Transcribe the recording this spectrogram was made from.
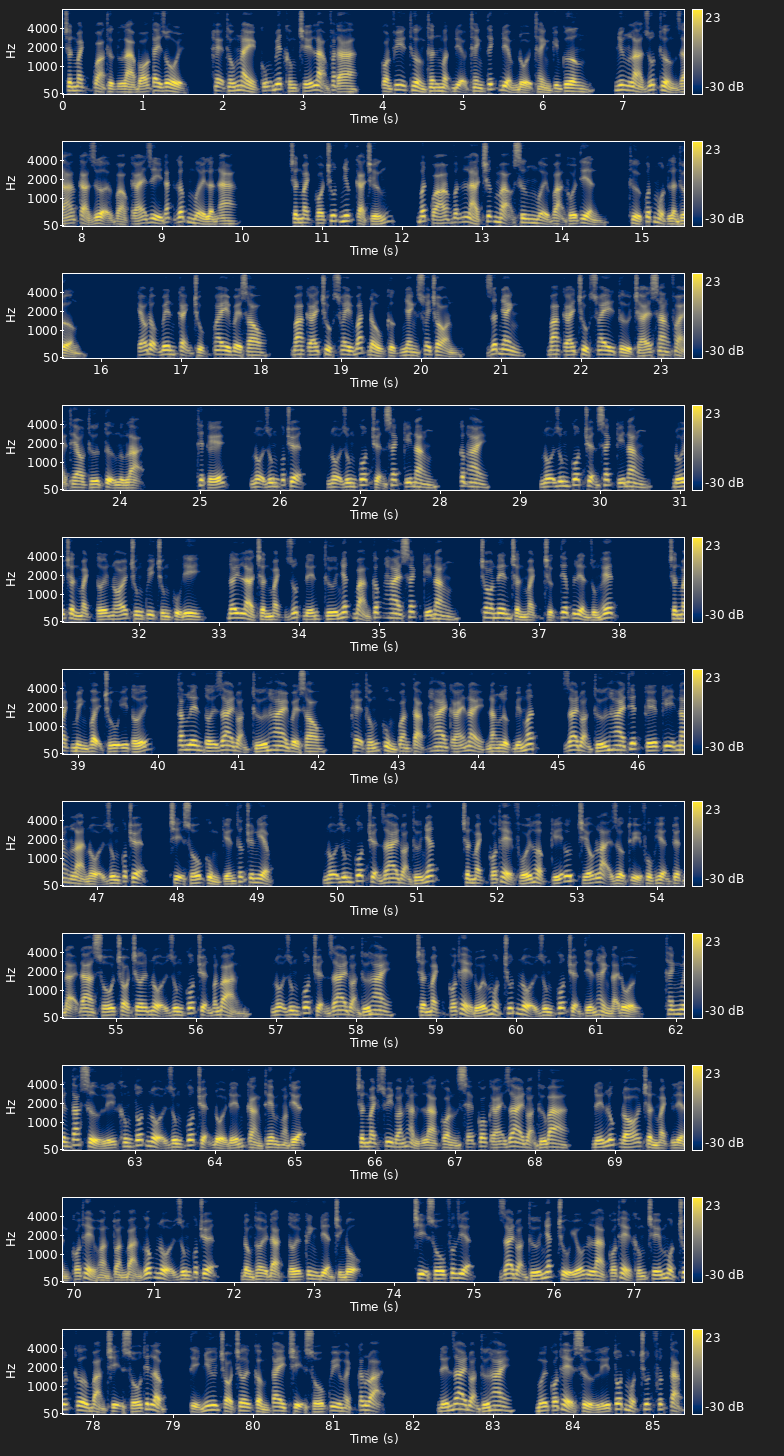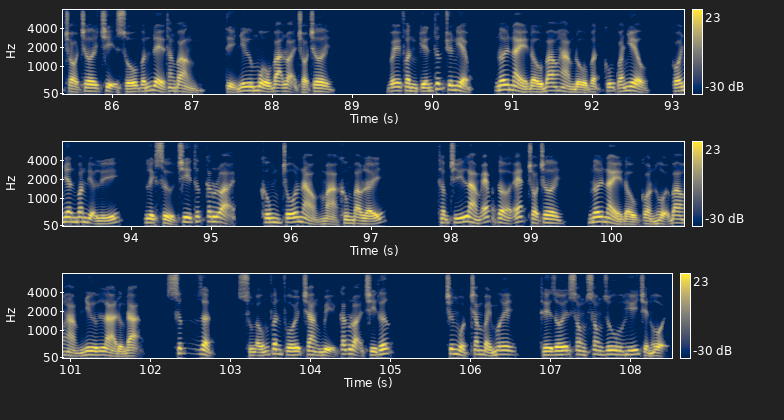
Trần Mạch quả thực là bó tay rồi, hệ thống này cũng biết khống chế lạm phát ta, còn phi thường thân mật địa thanh tích điểm đổi thành kim cương, nhưng là rút thưởng giá cả dựa vào cái gì đắt gấp 10 lần A. Trần Mạch có chút nhức cả trứng, bất quá vẫn là trước mạo xưng 10 vạn khối tiền, thử quất một lần thưởng. Kéo động bên cạnh trục quay về sau, ba cái trục xoay bắt đầu cực nhanh xoay tròn, rất nhanh, ba cái trục xoay từ trái sang phải theo thứ tự ngừng lại. Thiết kế, nội dung cốt truyện, nội dung cốt truyện sách kỹ năng, cấp 2. Nội dung cốt truyện sách kỹ năng, đối Trần Mạch tới nói chung quy chung cụ đi, đây là Trần Mạch rút đến thứ nhất bản cấp 2 sách kỹ năng, cho nên Trần Mạch trực tiếp liền dùng hết. Trần Mạch mình vậy chú ý tới, tăng lên tới giai đoạn thứ 2 về sau, hệ thống cùng quan tạp hai cái này năng lực biến mất, giai đoạn thứ hai thiết kế kỹ năng là nội dung cốt truyện, chỉ số cùng kiến thức chuyên nghiệp. Nội dung cốt truyện giai đoạn thứ nhất, Trần Mạch có thể phối hợp ký ức chiếu lại dược thủy phục hiện tuyệt đại đa số trò chơi nội dung cốt truyện văn bản, nội dung cốt truyện giai đoạn thứ hai Trần Mạch có thể đối một chút nội dung cốt truyện tiến hành đại đổi, thanh nguyên tác xử lý không tốt nội dung cốt truyện đổi đến càng thêm hoàn thiện. Trần Mạch suy đoán hẳn là còn sẽ có cái giai đoạn thứ ba, đến lúc đó Trần Mạch liền có thể hoàn toàn bản gốc nội dung cốt truyện, đồng thời đạt tới kinh điển trình độ. Trị số phương diện, giai đoạn thứ nhất chủ yếu là có thể khống chế một chút cơ bản trị số thiết lập, tỉ như trò chơi cầm tay trị số quy hoạch các loại. Đến giai đoạn thứ hai, mới có thể xử lý tốt một chút phức tạp trò chơi trị số vấn đề thăng bằng, tỉ như mổ ba loại trò chơi. Về phần kiến thức chuyên nghiệp, nơi này đầu bao hàm đồ vật cũng quá nhiều, có nhân văn địa lý, lịch sử tri thức các loại, không chỗ nào mà không bao lấy. Thậm chí làm FPS trò chơi, nơi này đầu còn hội bao hàm như là đường đạn, sức giật, súng ống phân phối trang bị các loại tri thức. chương 170, Thế giới song song du hí triển hội.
